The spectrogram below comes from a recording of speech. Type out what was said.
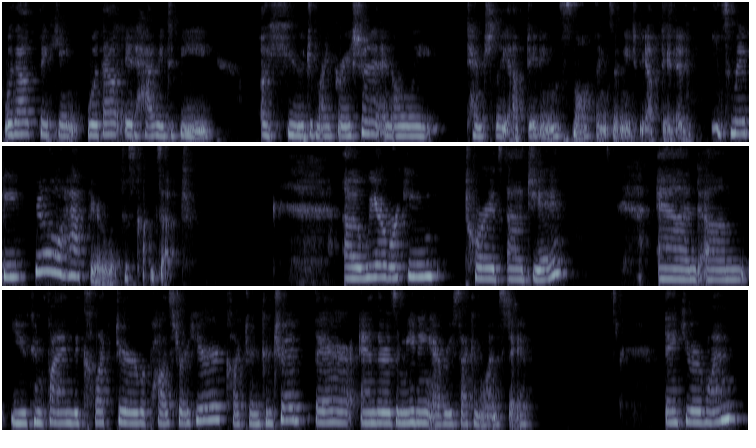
without thinking, without it having to be a huge migration and only potentially updating small things that need to be updated. And so maybe you're a little happier with this concept. Uh, we are working towards GA, and um, you can find the collector repository here, collector and contrib there, and there's a meeting every second Wednesday. Thank you, everyone.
